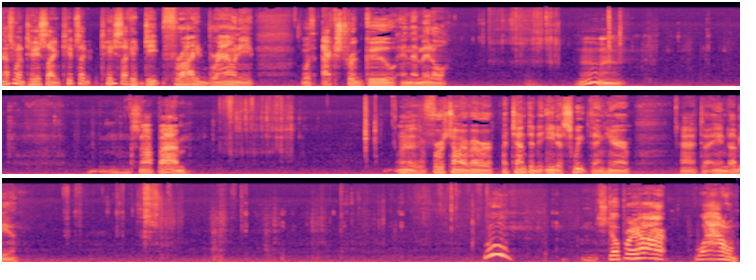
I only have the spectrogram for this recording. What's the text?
That's what it tastes like. Tastes like tastes like a deep fried brownie with extra goo in the middle. Mmm. It's not bad. This is the first time I've ever attempted to eat a sweet thing here at uh, A&W. Woo! Still pretty hot. Wow.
